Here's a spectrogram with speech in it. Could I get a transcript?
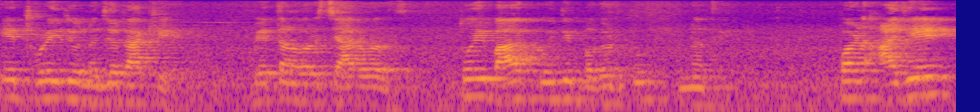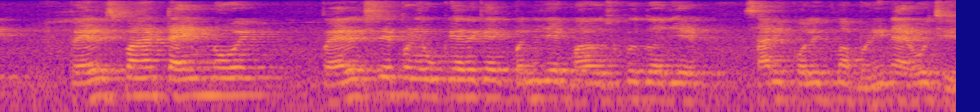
એ થોડી જો નજર રાખે. બે ત્રણ વર્ષ, ચાર વર્ષ, તો એ બાળક કોઈથી બગડતું નથી. પણ આજે પેરેન્ટ્સ પાસે ટાઈમ ન હોય. પેરેન્ટ્સને પણ એવું ક્યારેક ક્યાંક બની જાય મારો છોકરો તો આજે સારી કોલેજમાં ભણીને આવ્યો છે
